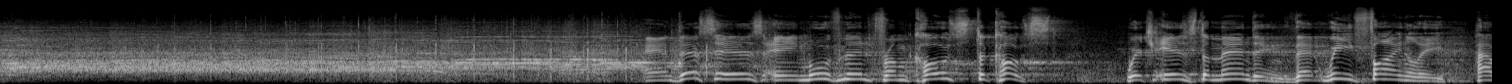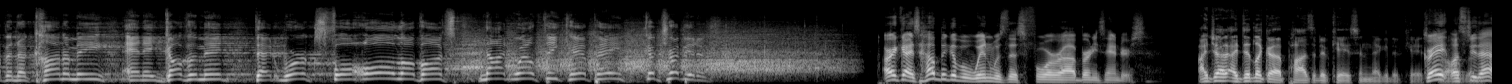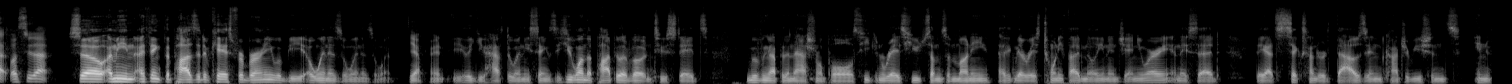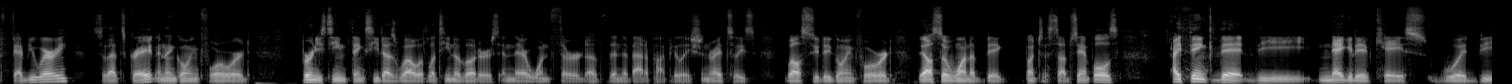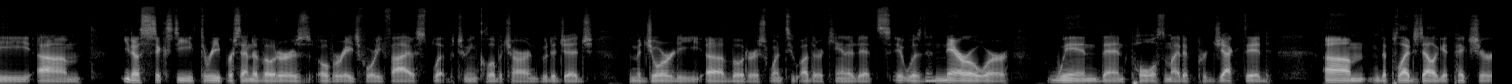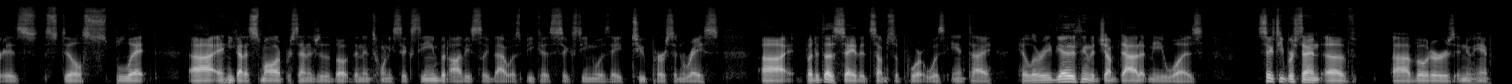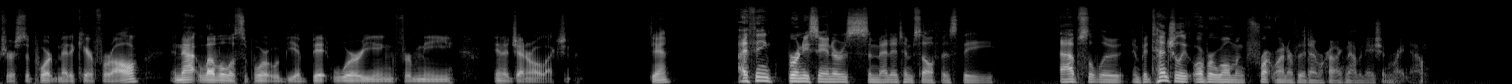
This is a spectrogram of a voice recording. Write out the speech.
And this is a movement from coast to coast, which is demanding that we finally have an economy and a government that works for all of us, not wealthy campaign contributors. All right, guys, how big of a win was this for uh, Bernie Sanders? I, did like a positive case and negative case. Great, let's do that. Let's do that. So, I mean, I think the positive case for Bernie would be a win is a win is a win. Yeah. Right? You, like, you have to win these things. He won the popular vote in two states, moving up in the national polls. He can raise huge sums of money. I think they raised 25 million in January, and they said they got 600,000 contributions in February. So that's great. And then going forward, Bernie's team thinks he does well with Latino voters, and they're one third of the Nevada population, right? So he's well suited going forward. They also won a big bunch of subsamples. I think that the negative case would be um, you know, 63% of voters over age 45 split between Klobuchar and Buttigieg. The majority of voters went to other candidates. It was a narrower win than polls might have projected. Um, the pledge delegate picture is still split, uh, and he got a smaller percentage of the vote than in 2016. But obviously, that was because 16 was a two-person race. Uh, but it does say that some support was anti-Hillary. The other thing that jumped out at me was 60% of uh, voters in New Hampshire support Medicare for all, and that level of support would be a bit worrying for me in a general election. Dan, I think Bernie Sanders cemented himself as the absolute and potentially overwhelming frontrunner for the Democratic nomination right now.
